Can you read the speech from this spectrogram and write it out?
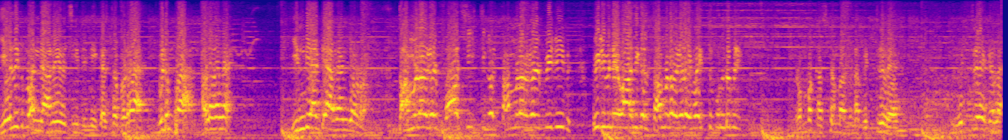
எதுக்கு அந்த அணையை வச்சுக்கிட்டு நீ கஷ்டப்படுற? விடுப்பா அவ்வளவுதானே. இந்தியாட்டே அதான் சொல்றேன். தமிழர்கள் பாசிஸ்டுகள் தமிழர்கள் பிரி- பிரிவினைவாதிகள் தமிழர்களை வைத்துக் கொண்டு ரொம்ப கஷ்டமா இருக்கு நான் விட்டுருவேன் விட்டுருக்கல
